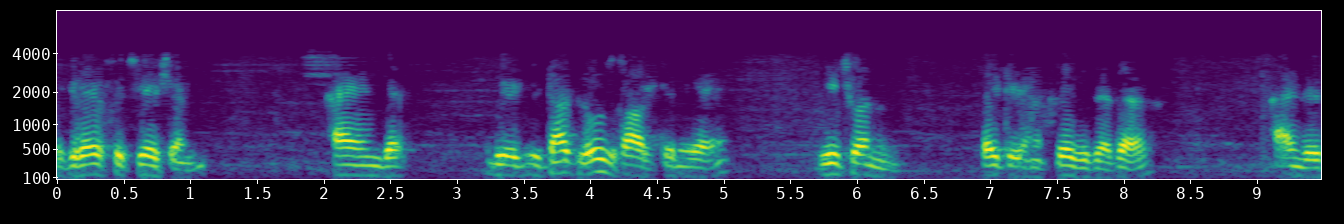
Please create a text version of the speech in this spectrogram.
a grave situation and we did not lose heart anyway. Each one to encourage the other and they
